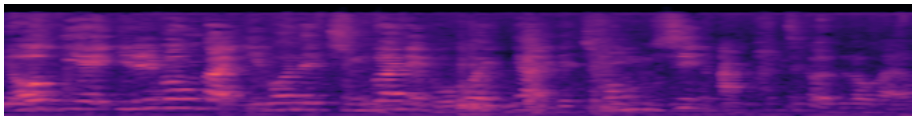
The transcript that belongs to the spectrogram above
여기에 1번과 2번의 중간에 뭐가 있냐? 이제 정신 아파트가 들어가요.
